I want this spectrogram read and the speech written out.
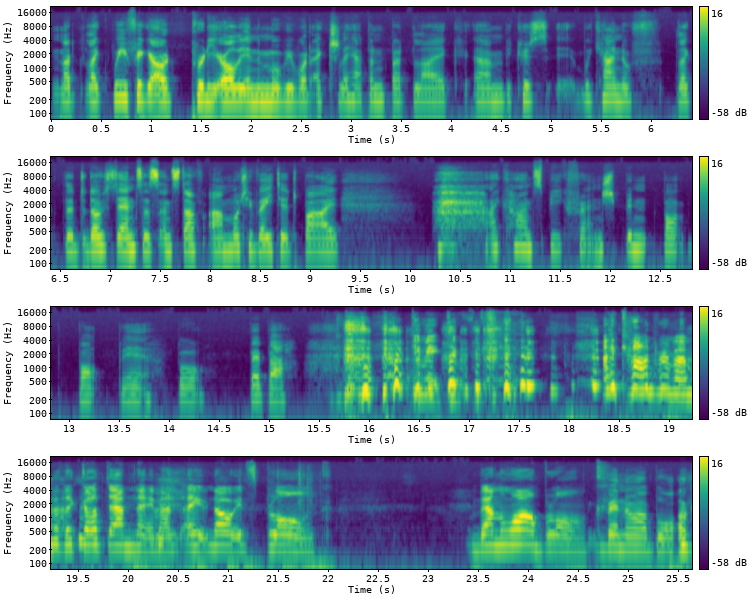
not like we figure out pretty early in the movie what actually happened, but like um because we kind of like the those dances and stuff are motivated by I can't speak French. Bin bon bon be bo beba. give me give, i can't remember the goddamn name and i know it's blanc benoit blanc Benoit Blanc.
